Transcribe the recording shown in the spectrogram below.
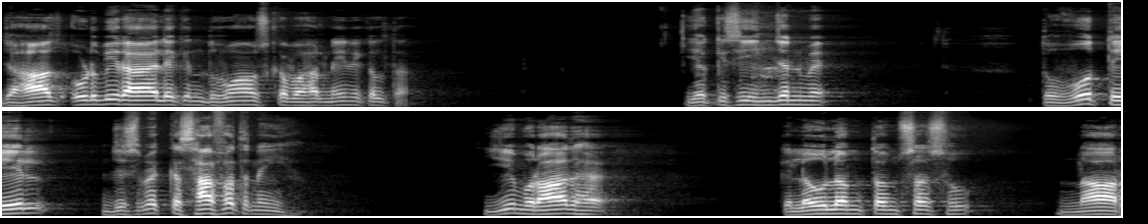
جہاز اڑ بھی رہا ہے لیکن دھواں اس کا باہر نہیں نکلتا۔ یا کسی انجن میں۔ تو وہ تیل جس میں کثافت نہیں ہے۔ یہ مراد ہے کہ لولم تمسس ہو نار۔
